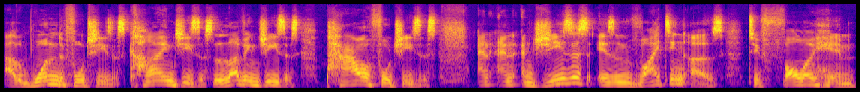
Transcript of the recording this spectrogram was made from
a wonderful Jesus, kind Jesus, loving Jesus, powerful Jesus. And, and, and Jesus is inviting us to follow Him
